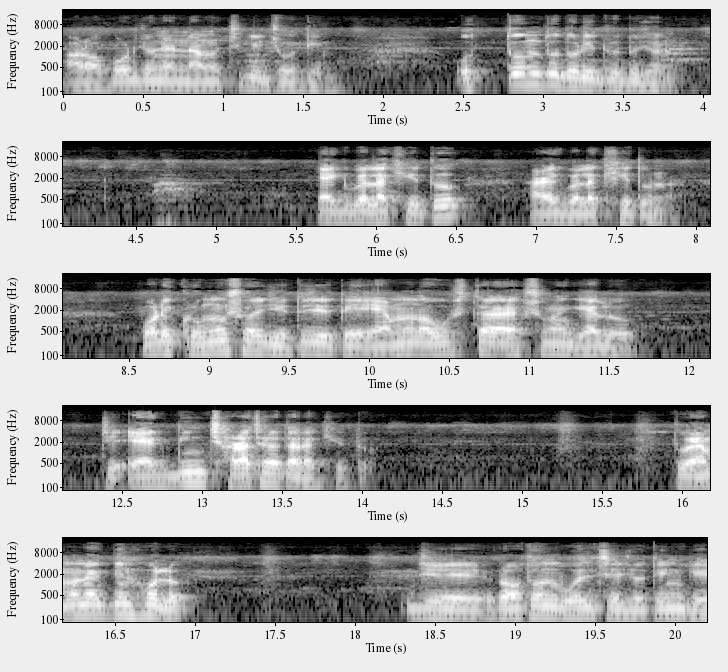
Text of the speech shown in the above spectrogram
আর অপরজনের নাম হচ্ছে কি যতীন। অত্যন্ত দরিদ্র দুজন। একবেলা খেত আর একবেলা খেত না। পরে ক্রমশ যেতে যেতে এমন অবস্থা একসময় গেল যে একদিন ছাড়া ছাড়া তারা খেত। তো এমন একদিন হলো যে রতন বলছে যতীনকে,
